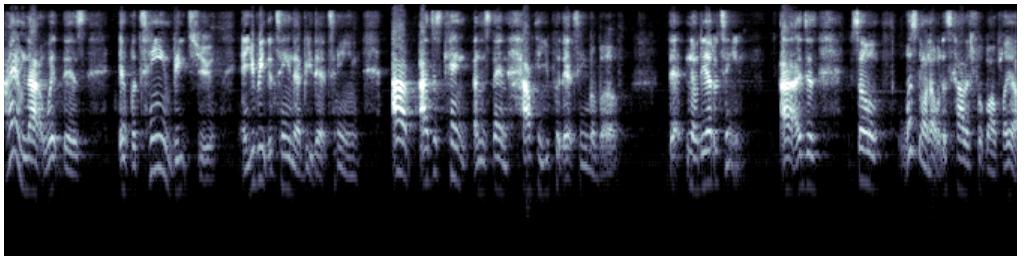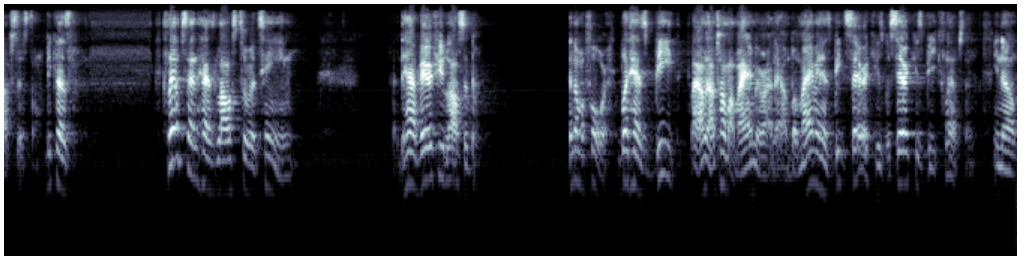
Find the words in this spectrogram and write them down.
I am not with this. If a team beats you and you beat the team that beat that team, I I just can't understand how can you put that team above that you know the other team. I, I just so what's going on with this college football playoff system? Because Clemson has lost to a team. They have very few losses They're number four, but has beat. Like, I'm, I'm, talking about Miami right now, but Miami has beat Syracuse, but Syracuse beat Clemson. You know,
